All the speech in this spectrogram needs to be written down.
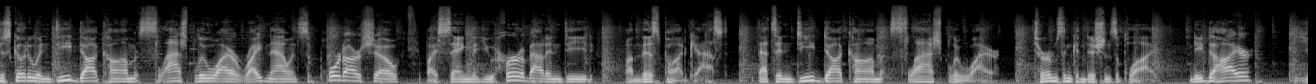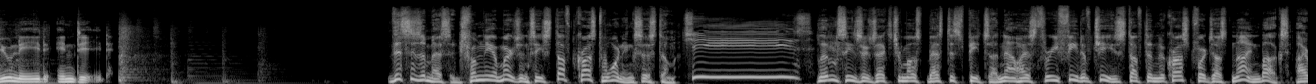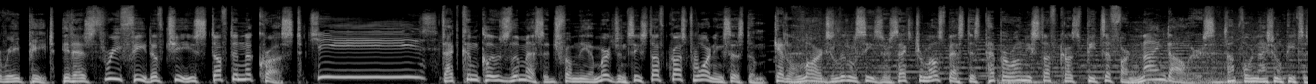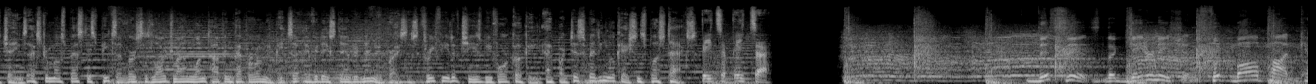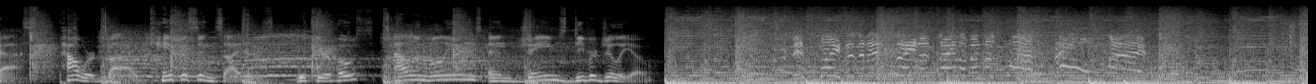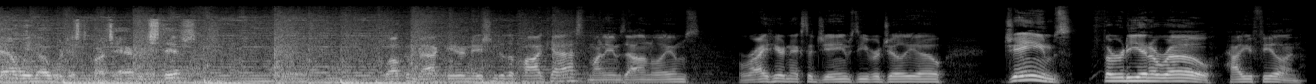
Just go to Indeed.com slash BlueWire right now and support our show by saying that you heard about Indeed on this podcast. That's Indeed.com slash BlueWire. Terms and conditions apply. Need to hire? You need Indeed. This is a message from the emergency stuffed crust warning system. Cheese! Little Caesars Extra Most Bestest Pizza now has three feet of cheese stuffed in the crust for just nine bucks. I repeat, it has three feet of cheese stuffed in the crust. Cheese! That concludes the message from the emergency stuffed crust warning system. Get a large Little Caesars Extra Most Bestest pepperoni stuffed crust pizza for $9. Top four national pizza chains. Extra Most Bestest Pizza versus large round one topping pepperoni pizza. Everyday standard menu prices. Three feet of cheese before cooking at participating locations plus tax. Pizza, pizza. This is the Gator Nation Football Podcast, powered by Campus Insiders, with your hosts Allen Williams and James DiVirgilio. This place is an insane asylum in the swamp! No, five! Now we know we're just a bunch of average stiffs. Welcome back, Gator Nation, to the podcast. My name is Allen Williams, right here next to James DiVirgilio. James, 30 in a row. How you feeling?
